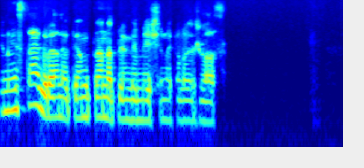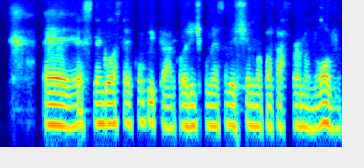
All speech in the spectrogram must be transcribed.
e no Instagram, né? Tentando aprender a mexer naquela jossa. É, esse negócio é complicado. Quando a gente começa a mexer numa plataforma nova,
